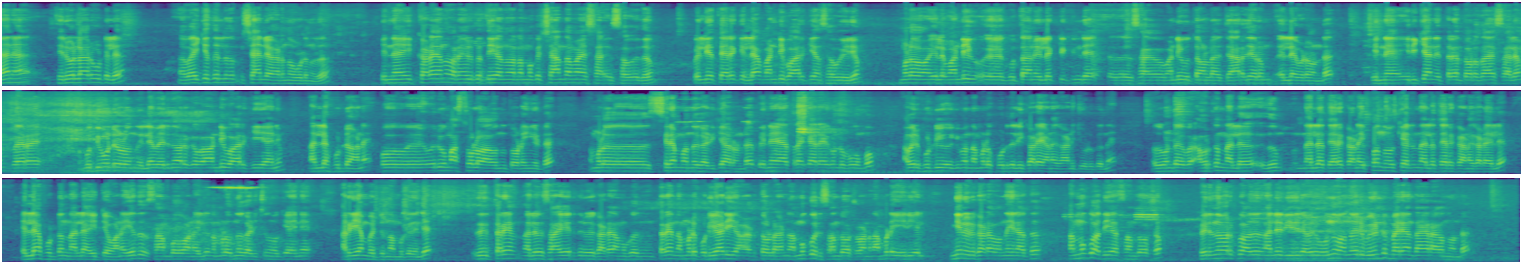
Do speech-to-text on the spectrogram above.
ഞാൻ തിരുവല്ല റൂട്ടിൽ വൈക്കത്തിൽ സ്റ്റാൻഡിലാണ് കടന്ന് ഓടുന്നത്. പിന്നെ ഈ കട എന്ന് പറഞ്ഞ ഒരു പ്രത്യേകത എന്ന് പറഞ്ഞാൽ നമുക്ക് ശാന്തമായ സൗകര്യം വലിയ തിരക്കില്ല വണ്ടി പാർക്ക് ചെയ്യാൻ സൗകര്യം. നമ്മൾ വണ്ടി കുത്താനും ഇലക്ട്രിക്കിന്റെ വണ്ടി കുത്താനുള്ള ചാർജറും എല്ലാം ഇവിടെ ഉണ്ട്. പിന്നെ ഇരിക്കാൻ ഇത്രയും തുറതായ സ്ഥലം വേറെ ബുദ്ധിമുട്ടുകളൊന്നുമില്ല. വരുന്നവർക്ക് വണ്ടി പാർക്ക് ചെയ്യാനും നല്ല ഫുഡാണ് ഇപ്പോൾ ഒരു മാസത്തോളം ആകുന്നു തുടങ്ങിയിട്ട്. നമ്മൾ സ്ഥിരം വന്ന് കഴിക്കാറുണ്ട്. പിന്നെ യാത്രക്കാരെ കൊണ്ട് പോകുമ്പോൾ അവർ ഫുഡ് ചോദിക്കുമ്പോൾ നമ്മൾ കൂടുതൽ ഈ കടയാണ് കാണിച്ചു കൊടുക്കുന്നത്. അതുകൊണ്ട് അവർക്കും നല്ല ഇതും നല്ല തിരക്കാണ്. ഇപ്പം നോക്കിയാലും നല്ല തിരക്കാണ് കടയിൽ എല്ലാ ഫുഡും നല്ല ഐറ്റമാണ് ഏത് സംഭവമാണെങ്കിലും നമ്മളൊന്ന് കഴിച്ച് നോക്കി അതിനെ അറിയാൻ പറ്റും നമുക്കിതിന്റെ. ഇത് ഇത്രയും നല്ലൊരു സാഹചര്യത്തിലൊരു കട. നമുക്ക് ഇത്രയും നമ്മുടെ പൊടിയാടി അടുത്തുള്ളതാണ്. നമുക്കൊരു സന്തോഷമാണ്. നമ്മുടെ ഏരിയയിൽ ഇങ്ങനെ ഒരു കട വന്നതിനകത്ത് നമുക്കും അധികം സന്തോഷം. വരുന്നവർക്കും അത് നല്ല രീതിയിൽ അവർ ഒന്ന് വന്നവർ വീണ്ടും വരാൻ തയ്യാറാകുന്നുണ്ട്.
